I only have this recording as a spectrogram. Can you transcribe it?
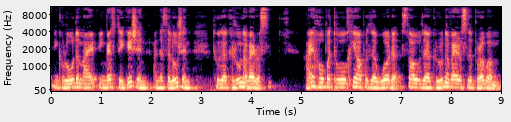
include my investigation and solution to the coronavirus. I hope to help the world solve the coronavirus problem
